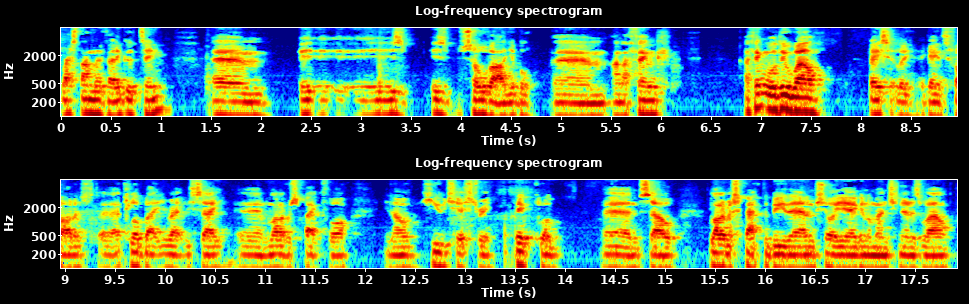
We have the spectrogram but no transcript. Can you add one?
West Ham are a very good team, um, is is so valuable. Um, and I think I think we'll do well basically against Forest, a club that you rightly say, um, a lot of respect for. You know, huge history, a big club. Um, so a lot of respect to be there. I'm sure Jurgen will mention it as well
